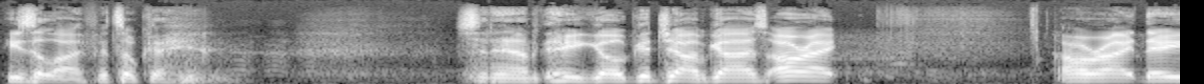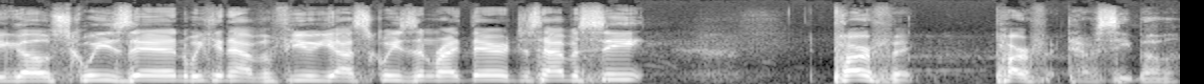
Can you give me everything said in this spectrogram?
He's alive. It's okay. Sit down. There you go. Good job, guys. All right. All right. There you go. Squeeze in. We can have a few. You guys squeeze in right there. Just have a seat. Perfect. Perfect. Have a seat, Bubba.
